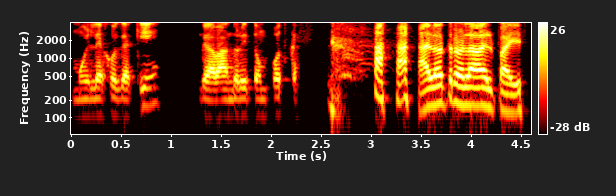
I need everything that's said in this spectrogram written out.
muy lejos de aquí grabando ahorita un podcast. Al otro lado del país.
